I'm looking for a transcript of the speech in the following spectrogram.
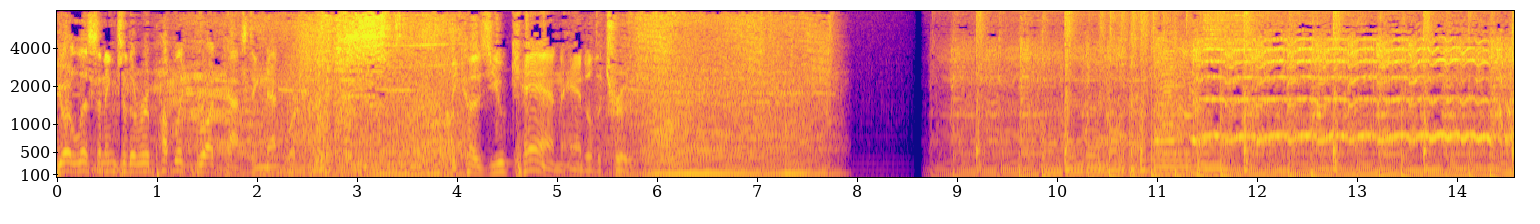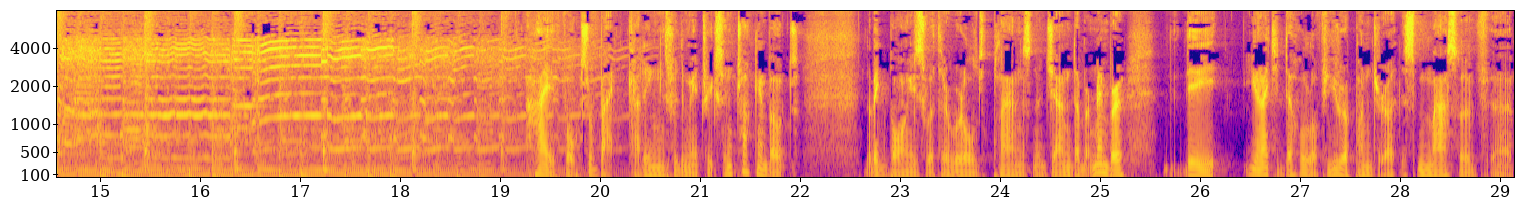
You're listening to the Republic Broadcasting Network because you can handle the truth. Hi folks, we're back cutting through the matrix and talking about the big boys with their world plans and agenda. But remember, they united the whole of Europe under this massive uh,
